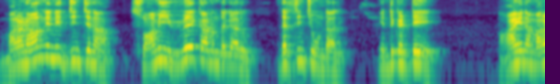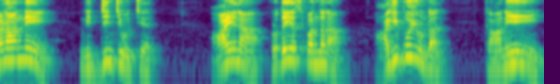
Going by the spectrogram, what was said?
మరణాన్ని నిర్జించిన స్వామి వివేకానంద గారు దర్శించి ఉండాలి. ఎందుకంటే ఆయన మరణాన్నే నిర్జించి వచ్చారు. ఆయన హృదయ స్పందన ఆగిపోయి ఉండాలి. కానీ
